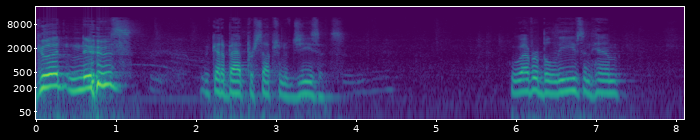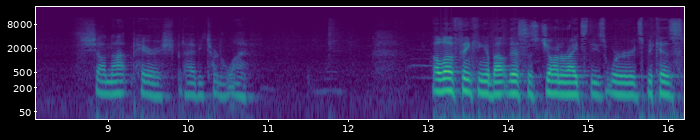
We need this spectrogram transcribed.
good news, we've got a bad perception of Jesus. Whoever believes in him shall not perish but have eternal life. I love thinking about this as John writes these words because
